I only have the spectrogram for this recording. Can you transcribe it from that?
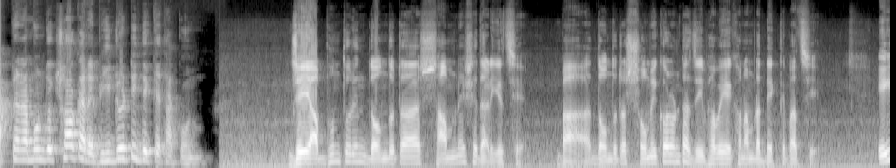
আপনারা মনোযোগ সহকারে ভিডিওটি দেখতে থাকুন। যে আভ্যন্তরীণ দ্বন্দ্বটা সামনে এসে দাঁড়িয়েছে বা দ্বন্দ্বটার সমীকরণটা যেভাবে এখন আমরা দেখতে পাচ্ছি, এই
